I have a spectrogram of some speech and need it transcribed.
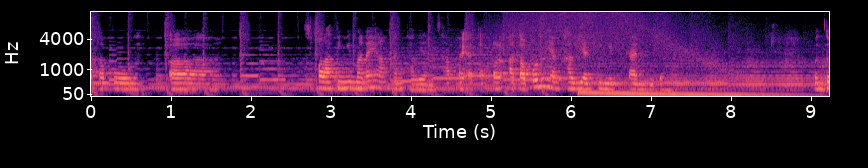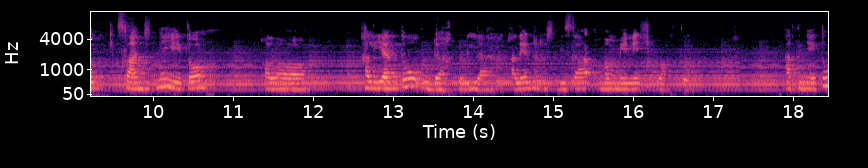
ataupun eh, sekolah tinggi mana yang akan kalian capai atau ataupun yang kalian inginkan gitu. Untuk selanjutnya yaitu kalau kalian tuh udah kuliah, kalian harus bisa memanage waktu. Artinya itu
